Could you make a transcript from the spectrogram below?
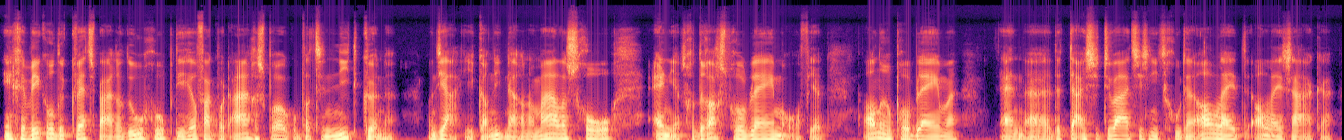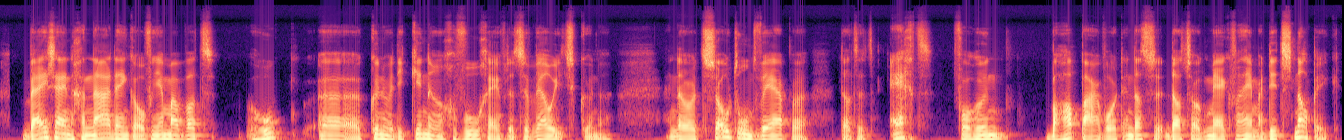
ingewikkelde, kwetsbare doelgroep die heel vaak wordt aangesproken op wat ze niet kunnen. Want ja, je kan niet naar een normale school en je hebt gedragsproblemen of je hebt andere problemen. En uh, de thuissituatie is niet goed en allerlei, allerlei zaken. Wij zijn gaan nadenken over, ja, maar wat, hoe uh, kunnen we die kinderen een gevoel geven dat ze wel iets kunnen. En door het zo te ontwerpen dat het echt voor hun behapbaar wordt. En dat ze, dat ze ook merken van hé, hey, maar dit snap ik.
